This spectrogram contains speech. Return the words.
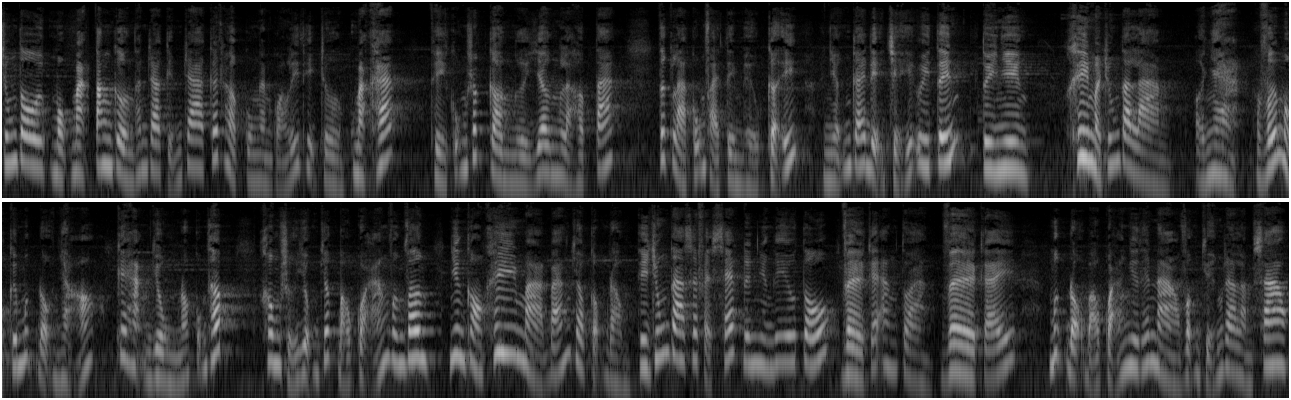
Chúng tôi một mặt tăng cường thanh tra kiểm tra kết hợp cùng ngành quản lý thị trường, mặt khác thì cũng rất cần người dân là hợp tác, tức là cũng phải tìm hiểu kỹ những cái địa chỉ uy tín. Tuy nhiên, khi mà chúng ta làm ở nhà với một cái mức độ nhỏ, cái hạn dùng nó cũng thấp, không sử dụng chất bảo quản vân vân. Nhưng còn khi mà bán cho cộng đồng thì chúng ta sẽ phải xét đến những cái yếu tố về cái an toàn, về cái mức độ bảo quản như thế nào, vận chuyển ra làm sao,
